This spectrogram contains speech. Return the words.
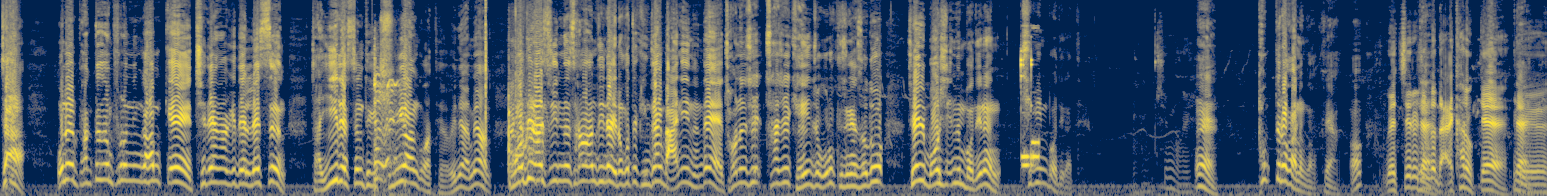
자, 오늘 박대성 프로님과 함께 진행하게 될 레슨. 자, 이 레슨은 되게 중요한 것 같아요. 왜냐하면 어디 할수 있는 상황들이나 이런 것도 굉장히 많이 있는데 저는 시- 사실 개인적으로 그 중에서도 제일 멋있는 버디는 chip-in 버디 같아요. 침머리 네. 톡 들어가는 거 그냥. 어? 웨지를 네. 좀 더 날카롭게 네. 그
